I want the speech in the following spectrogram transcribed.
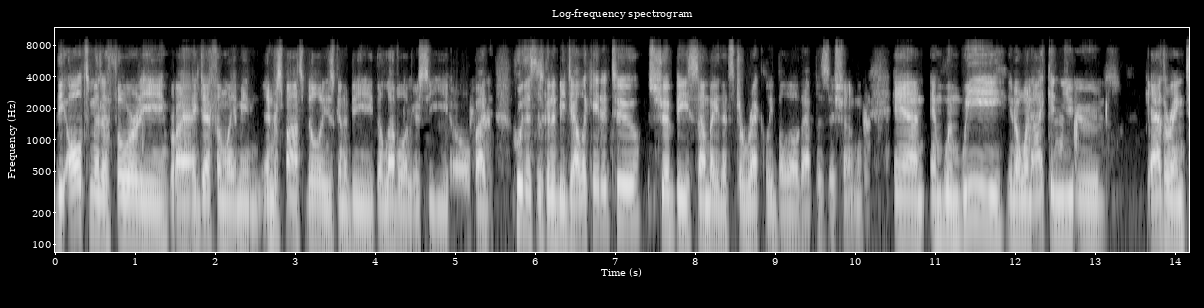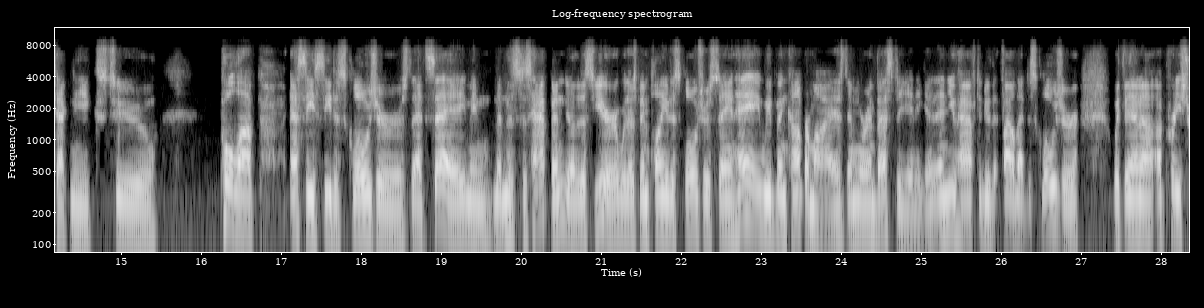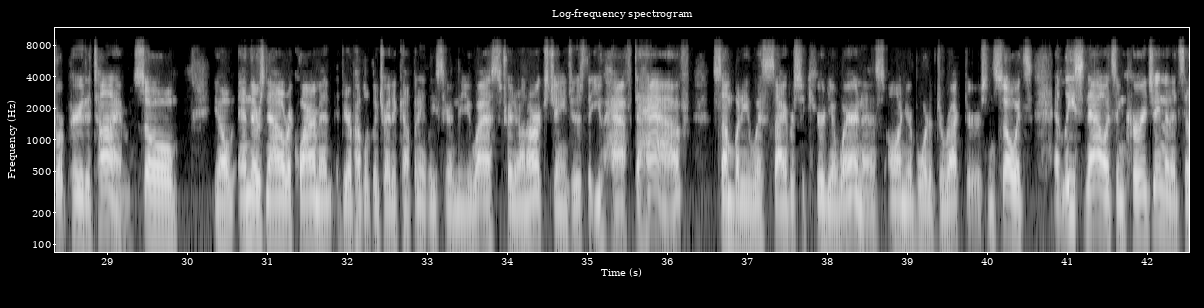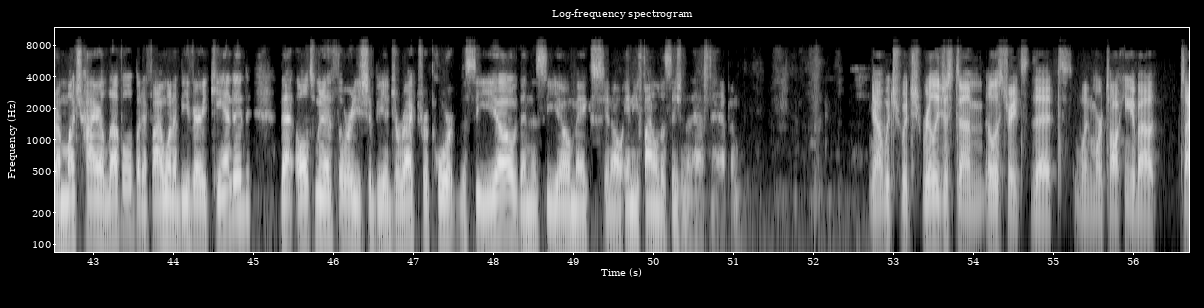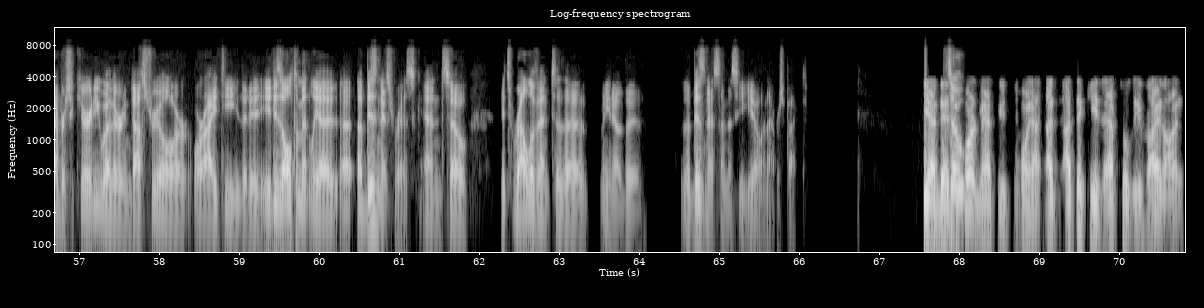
the ultimate authority, right? Definitely, I mean, and responsibility is going to be the level of your CEO, but who this is going to be delegated to should be somebody that's directly below that position. And and when we, you know, when I can use gathering techniques to pull up SEC disclosures that say, I mean, and this has happened, you know, this year where there's been plenty of disclosures saying, hey, we've been compromised and we're investigating it, and you have to do that, file that disclosure within a, a pretty short period of time. So you know, and there's now a requirement if you're a publicly traded company, at least here in the U.S., traded on our exchanges, that you have to have somebody with cybersecurity awareness on your board of directors. And so it's at least now it's encouraging that it's at a much higher level. But if I want to be very candid, that ultimate authority should be a direct report the CEO. Then the CEO makes you know any final decision that has to happen. Yeah, which which really just um, illustrates that when we're talking about cybersecurity, whether industrial or, or IT, that it, it is ultimately a, a business risk, and so it's relevant to the you know the the business and the CEO in that respect. Yeah, to so, support Matthew's point, I, I think he's absolutely right on.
